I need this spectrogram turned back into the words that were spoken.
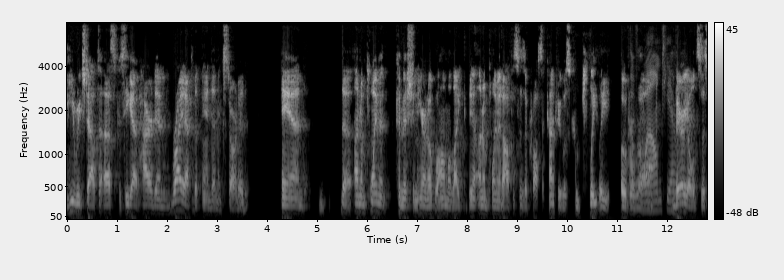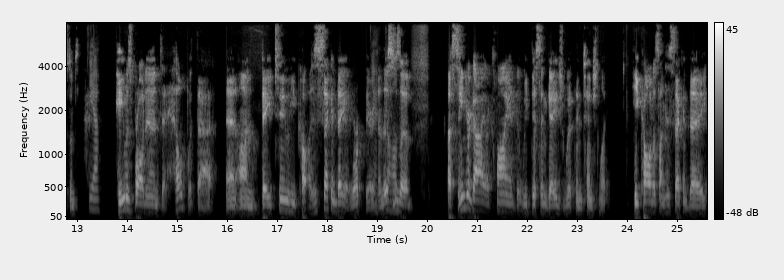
he reached out to us because he got hired in right after the pandemic started. And the unemployment commission here in Oklahoma, like the unemployment offices across the country, was completely overwhelmed. overwhelmed yeah. Very old systems. Yeah. He was brought in to help with that. And on day two, he called his second day at work there. Yeah, and this is a a senior guy at a client that we disengaged with intentionally. He called us on his second day,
